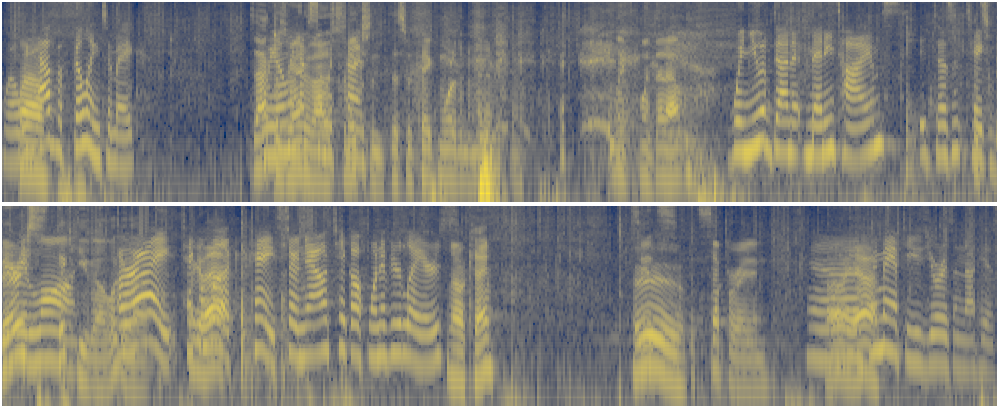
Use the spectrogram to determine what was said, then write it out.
Well, Well- we have a filling to make. Zach We was only right have so about much his prediction that this would take more than a minute or two. I'd like to point that out. When you have done it many times, it doesn't take It's very long. sticky, though. Look All at that. take Look a look. that. Okay, so now take off one of your layers. Okay. See, Ooh. it's, it's separating. Uh, yeah. We may have to use yours and not his.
